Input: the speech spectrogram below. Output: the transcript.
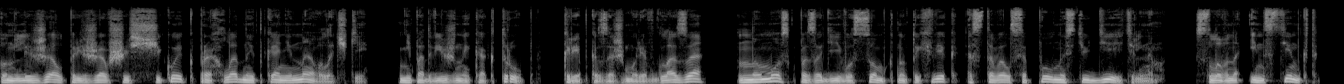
Он лежал, прижавшись щекой к прохладной ткани наволочки, неподвижный как труп, крепко зажмурив глаза, но мозг позади его сомкнутых век оставался полностью деятельным, словно инстинкт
